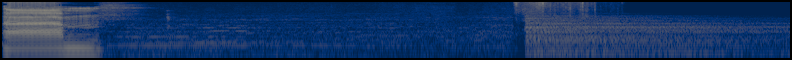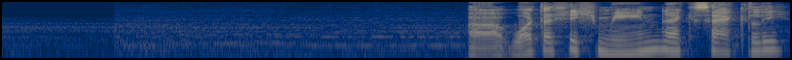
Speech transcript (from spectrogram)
Um. Uh, what does this mean exactly?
